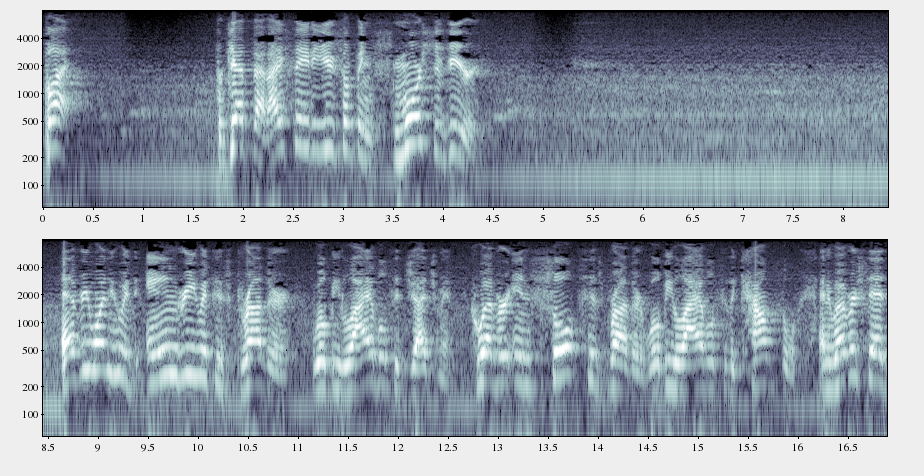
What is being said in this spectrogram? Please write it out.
But, forget that. I say to you something more severe. Everyone who is angry with his brother will be liable to judgment. Whoever insults his brother will be liable to the council, and whoever says,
